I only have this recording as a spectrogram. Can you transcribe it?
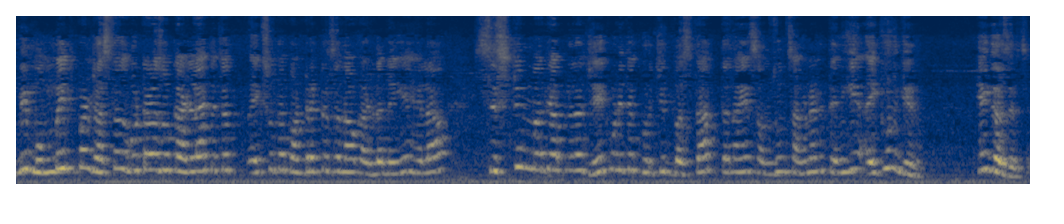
मी मुंबईत पण रस्ता घोटाळा जो काढलाय त्याच्यात एक सुद्धा कॉन्ट्रॅक्टरचं नाव काढलं नाहीये. ह्याला सिस्टीममध्ये आपल्याला जे कोणी त्या खुर्चीत बसतात त्यांना हे समजून सांगणं आणि त्यांनी ऐकून घेणं. हे गरजेचं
